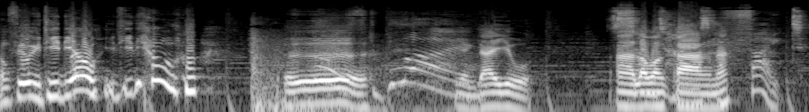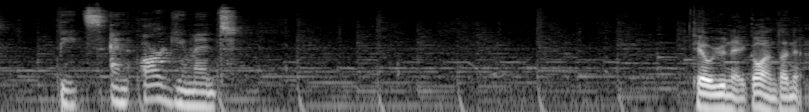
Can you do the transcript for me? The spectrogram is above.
ต้องฟิลอีกทีเดียวอีกทีเดียว เออยังได้อยู่ อ่าระวังกลาง Sometimes นะ a fight beats an argument. เทลอยู่ไหนก่อนตอนเนี้ย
